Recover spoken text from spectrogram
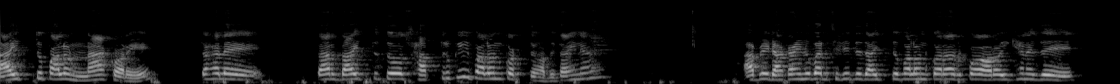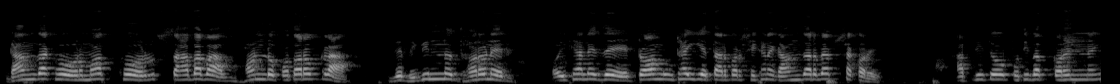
দায়িত্ব পালন না করে, তাহলে তার দায়িত্ব তো ছাত্রকেই পালন করতে হবে, তাই না? আপনি ঢাকা ইউনিভার্সিটিতে দায়িত্ব পালন করার পর ওইখানে যে গাঞ্জাখোর, মদখোর, চাঁদাবাজ, ভণ্ড প্রতারকরা যে বিভিন্ন ধরনের ওইখানে যে টং উঠাইয়ে তারপর সেখানে গাঞ্জার ব্যবসা করে। আপনি তো প্রতিবাদ করেন নাই।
